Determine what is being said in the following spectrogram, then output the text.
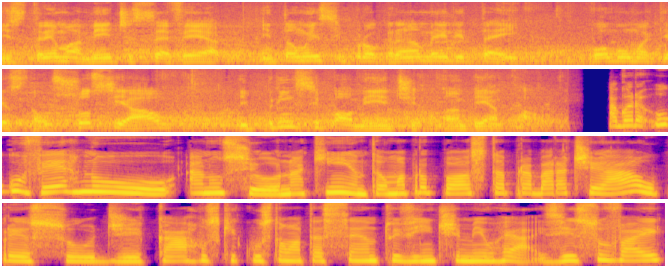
extremamente severo. Então esse programa ele tem como uma questão social e principalmente ambiental. Agora, o governo anunciou na quinta uma proposta para baratear o preço de carros que custam até 120 mil reais. Isso vai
